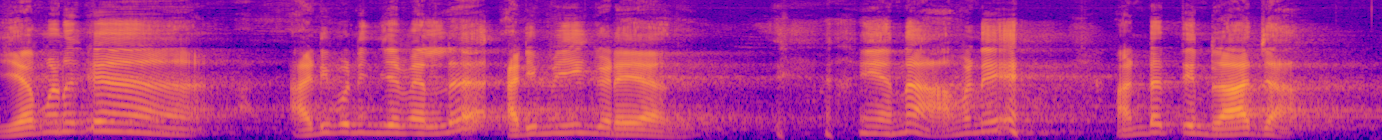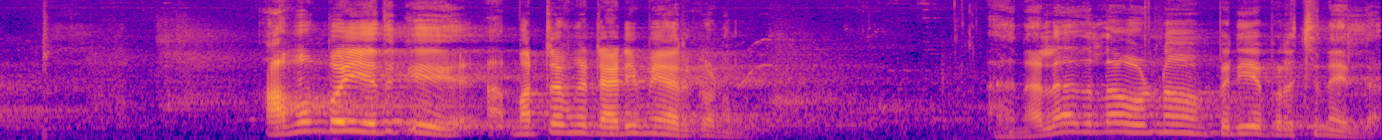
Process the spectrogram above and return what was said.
எவனுக்கும் அடிபணிஞ்சவன் இல்லை அடிமையும் கிடையாது. ஏன்னா அவனே அண்டத்தின் ராஜா. அவன் போய் எதுக்கு மற்றவங்ககிட்ட அடிமையாக இருக்கணும்? அதனால் அதெல்லாம் ஒன்றும் பெரிய பிரச்சனை இல்லை.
